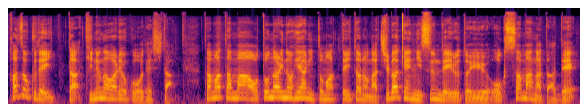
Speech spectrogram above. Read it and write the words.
家族で行った鬼怒川旅行でした。たまたまお隣の部屋に泊まっていたのが千葉県に住んでいるという奥様方で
